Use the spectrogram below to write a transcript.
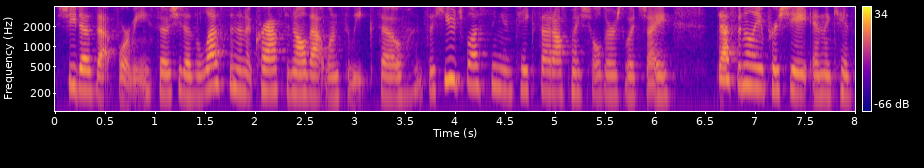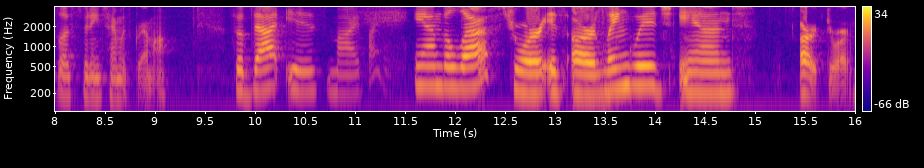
she does that for me. So she does a lesson and a craft and all that once a week. So it's a huge blessing and takes that off my shoulders, which I definitely appreciate. And the kids love spending time with grandma. So that is my Bible. And the last drawer is our language and art drawer.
